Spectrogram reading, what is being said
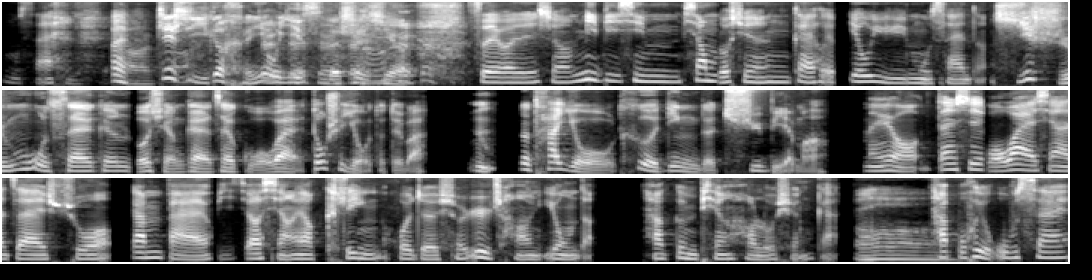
木塞，哎，这是一个很有意思的事情。所以我就说密闭性像螺旋盖会优于木塞的。其实木塞跟螺旋盖在国外都是有的，对吧？嗯，那它有特定的区别吗？没有，但是国外现在在说干白比较想要 clean 或者说日常用的，它更偏好螺旋杆，哦它不会有污塞。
